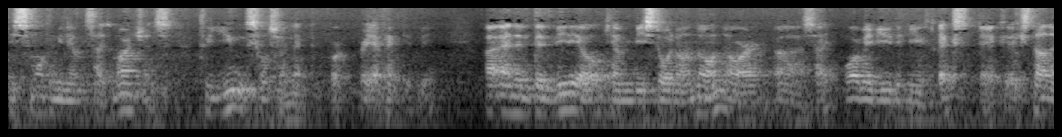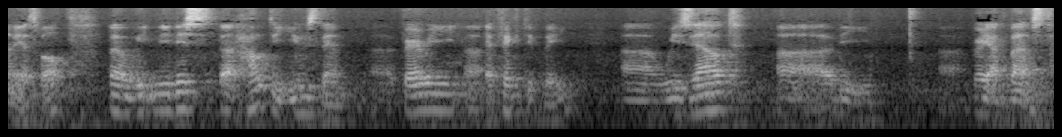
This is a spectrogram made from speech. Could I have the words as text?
these small to medium-sized merchants to use social network very effectively. Uh, and the video can be stored on, on our uh, site, or maybe they can use ex, ex, externally as well. But we need this uh, how to use them uh, very uh, effectively uh, without the very advanced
